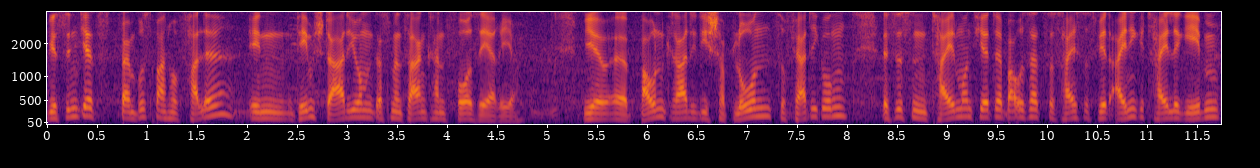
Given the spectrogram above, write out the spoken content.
wir sind jetzt beim Busbahnhof Halle in dem Stadium, dass man sagen kann, Vorserie. Wir äh, bauen gerade die Schablonen zur Fertigung. Es ist ein teilmontierter Bausatz, das heißt, es wird einige Teile geben,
